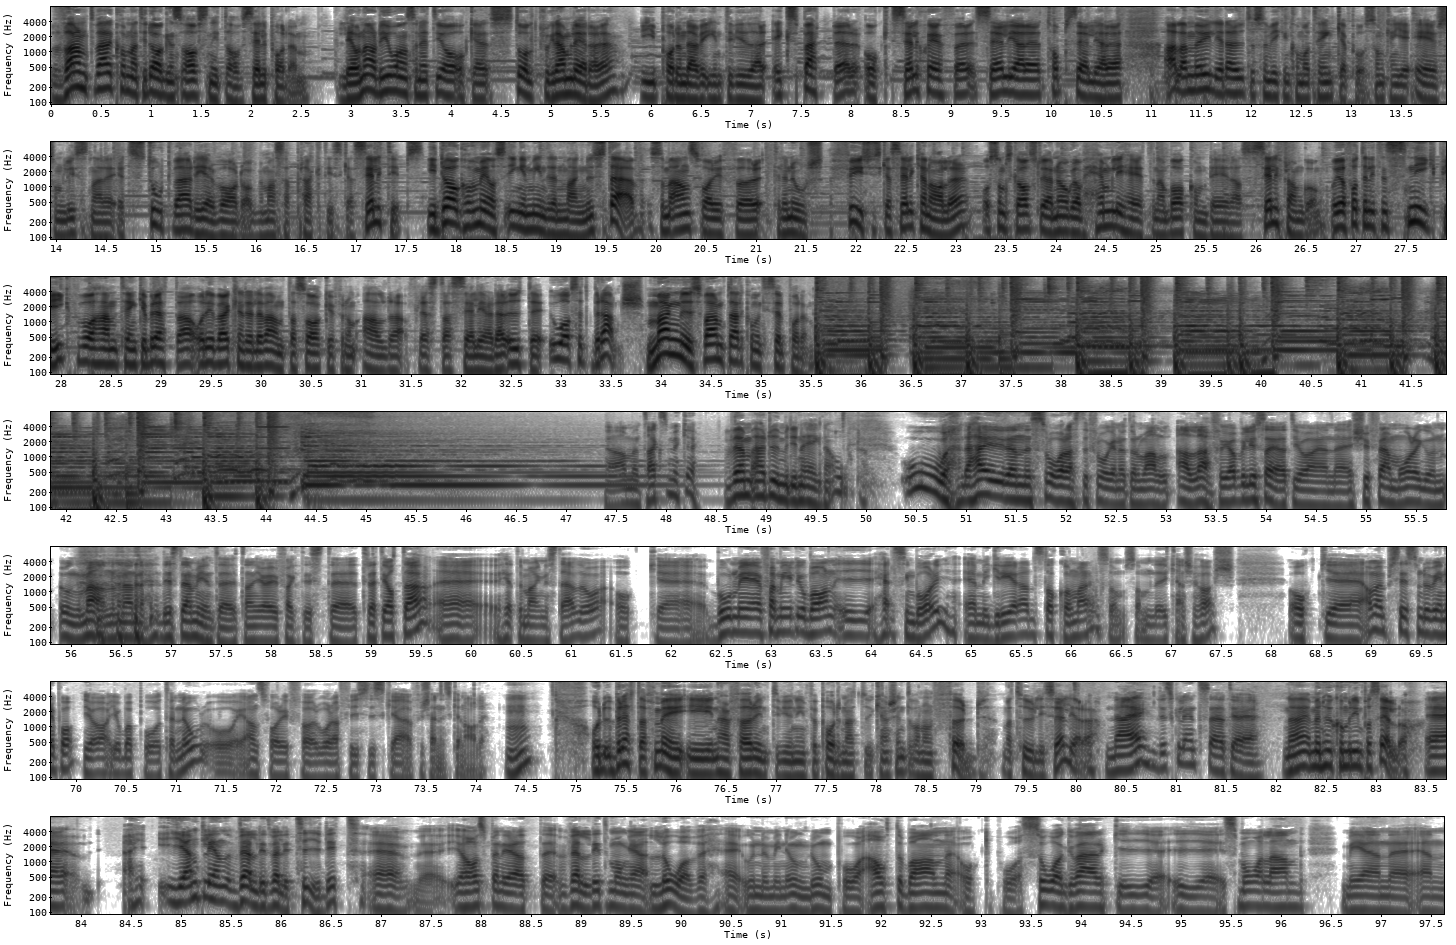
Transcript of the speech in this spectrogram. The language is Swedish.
Varmt välkomna till dagens avsnitt av Säljpodden. Leonardo Johansson heter jag och är stolt programledare i podden där vi intervjuar experter och säljchefer, säljare, toppsäljare, alla möjliga där ute som vi kan komma att tänka på som kan ge er som lyssnare ett stort värde i er vardag med massa praktiska säljtips. Idag har vi med oss ingen mindre än Magnus Stäv som är ansvarig för Telenors fysiska säljkanaler och som ska avslöja några av hemligheterna bakom deras säljframgång. Och jag har fått en liten sneak peek på vad han tänker berätta och det är verkligen relevanta saker för de allra flesta säljare där ute oavsett bransch. Magnus, varmt välkommen till Säljpodden. Ja, men tack så mycket. Vem är du med dina egna ord? Oh, det här är ju den svåraste frågan utav dem all, alla, för jag vill ju säga att jag är en 25-årig un, ung man, men det stämmer ju inte, utan jag är faktiskt eh, 38, eh, heter Magnus Stäv då och eh, bor med familj och barn i Helsingborg, emigrerad stockholmare som, som det kanske hörs. Och eh, ja, men precis som du var inne på, jag jobbar på Telenor och är ansvarig för våra fysiska försäljningskanaler. Mm. Och du berättade för mig i den här förintervjun inför podden att du kanske inte var någon född naturlig säljare. Nej, det skulle jag inte säga att jag är. Nej, men hur kommer du in på sälj då? Eh, egentligen väldigt, väldigt tidigt. Eh, jag har spenderat eh, väldigt många lov under min ungdom på autobahn och på sågverk i, i Småland med en,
